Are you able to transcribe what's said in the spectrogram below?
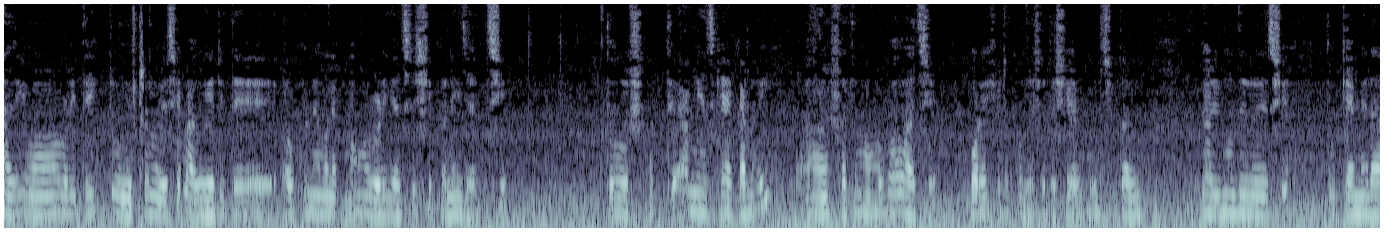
আজকে মামার বাড়িতে একটু অনুষ্ঠান রয়েছে বাগুইহাটিতে ওখানে আমার এক মামার বাড়ি আছে, সেখানেই যাচ্ছি। তো সাথে আমি আজকে একা নই সাথে মা বাবাও আছে। পরে সেটা ফোনের সাথে শেয়ার করছি, কারণ গাড়ির মধ্যে রয়েছে। তো ক্যামেরা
